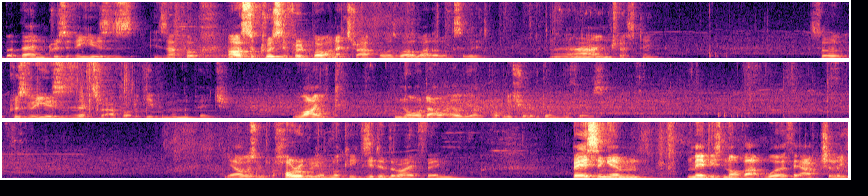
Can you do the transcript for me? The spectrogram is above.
but then Crucifer uses his apple. Oh, so Crucifer had bought an extra apple as well, by the looks of it. Ah, interesting. So Crucifer uses his extra apple to keep him on the pitch. Like, no doubt Elliot probably should have done with his. Yeah, I was horribly unlucky because he did the right thing. Basing him, maybe he's not that worth it actually.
